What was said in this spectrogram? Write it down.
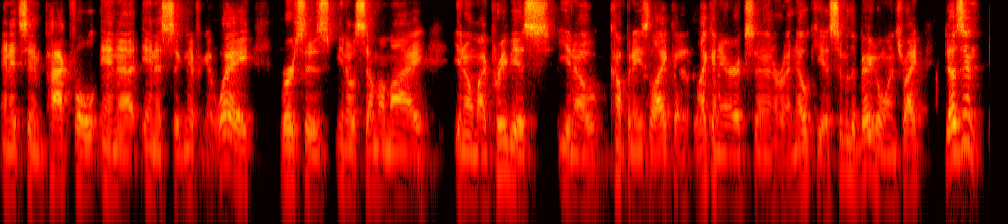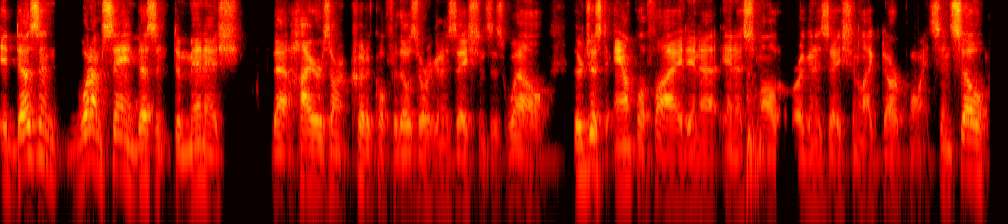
and it's impactful in a in a significant way versus you know some of my you know my previous you know companies like a like an Ericsson or a Nokia some of the bigger ones right? Doesn't it doesn't what I'm saying doesn't diminish that hires aren't critical for those organizations as well. They're just amplified in a in a smaller organization like Dartpoints and so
